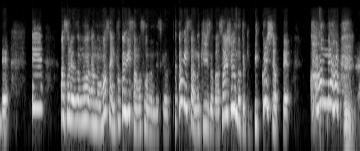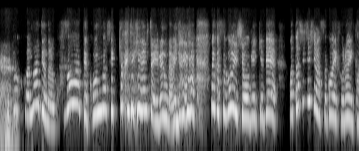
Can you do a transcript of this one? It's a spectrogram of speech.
て。で、あ、それ、まあ、あのまさに高木さんもそうなんですけど、高木さんの記事とか最初読んだ時びっくりしちゃって、こんななんて言うんだろう、子育てこんな積極的な人いるんだみたいな、なんかすごい衝撃で、私自身はすごい古い考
